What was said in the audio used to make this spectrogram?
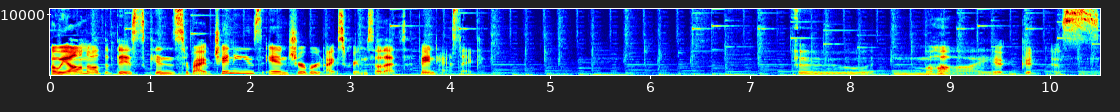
And we all know that this can survive Chinese and sherbet ice cream, so that's fantastic. Oh my goodness.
